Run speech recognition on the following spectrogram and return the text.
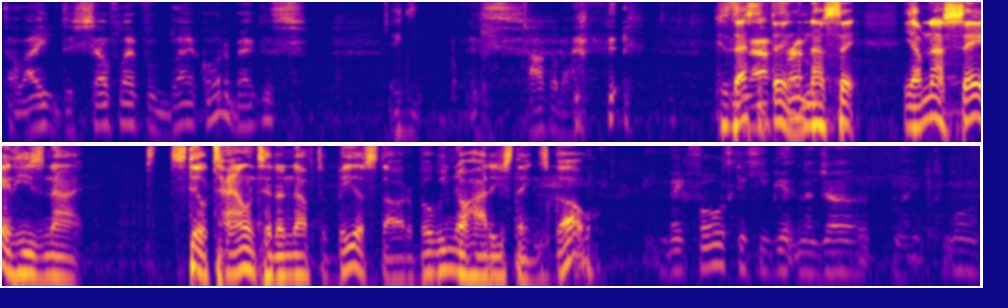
The life, the shelf life of black quarterback is. Ex- Talk about it. Because that's the not thing. I'm not saying, yeah, I'm not saying he's not still talented enough to be a starter, but we know how these things go. Nick Foles can keep getting the job. Like, come on.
